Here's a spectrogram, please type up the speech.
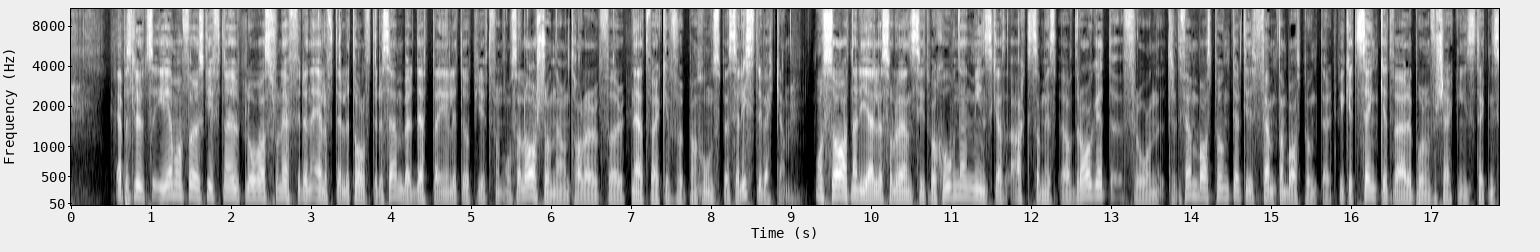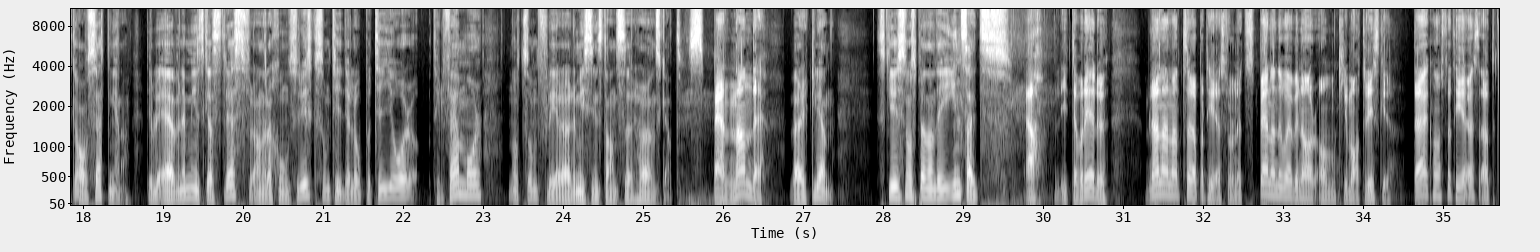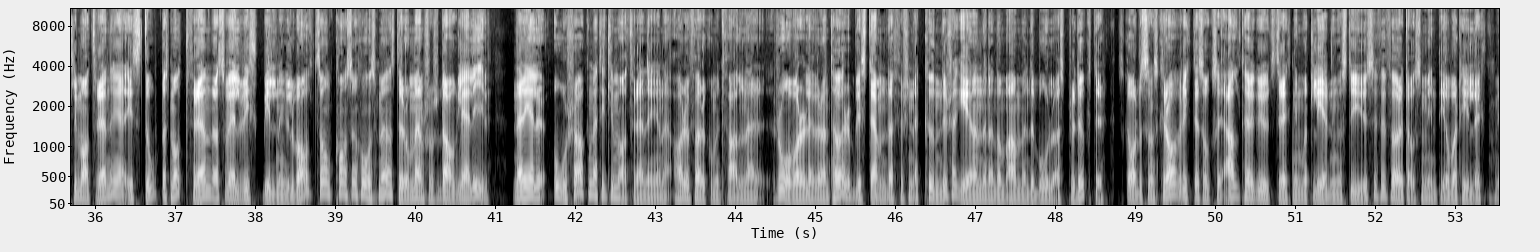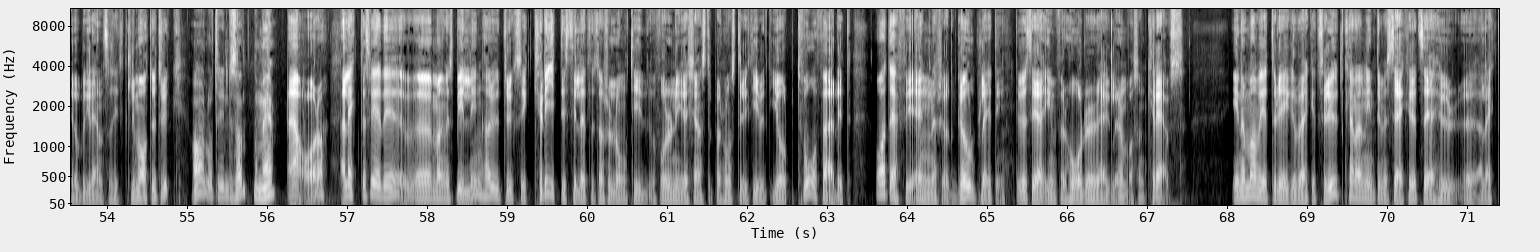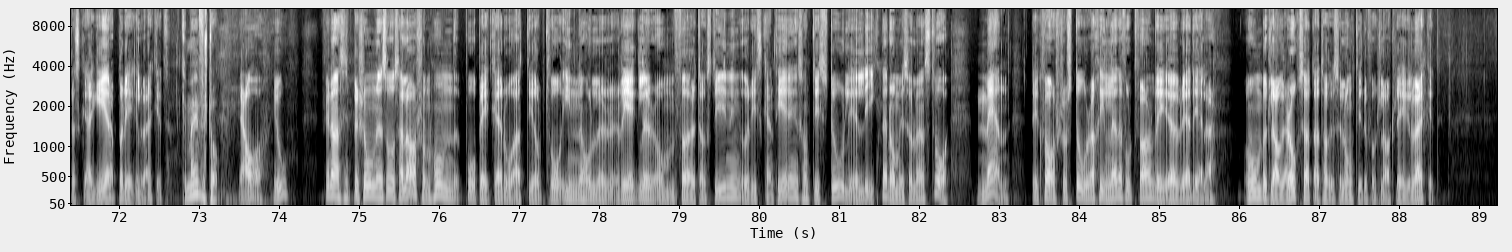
Besluts-EM om föreskrifterna utlovas från FI den 11 eller 12 december. Detta enligt uppgift från Åsa Larsson när hon talar upp för Nätverket för pensionsspecialister i veckan. Hon sa att när det gäller solvenssituationen minskas aktsamhetsavdraget från 35 baspunkter till 15 baspunkter, vilket sänker ett värde på de försäkringstekniska avsättningarna. Det blir även en minskad stress för annulationsrisk som tidigare låg på 10 år till 5 år, något som flera remissinstanser har önskat. Spännande! Verkligen. Skrivs något spännande i Insights? Ja, lita på det du. Bland annat så rapporteras från ett spännande webbinar om klimatrisker. Där konstateras att klimatförändringar i stort och smått förändrar såväl riskbilden globalt som konsumtionsmönster och människors dagliga liv. När det gäller orsakerna till klimatförändringarna har det förekommit fall när råvaruleverantörer blir stämda för sina kunders agerande när de använder bolagets produkter. Skadeståndskrav riktas också i allt högre utsträckning mot ledning och styrelse för företag som inte jobbar tillräckligt med att begränsa sitt klimatuttryck. Ja, låter intressant. Något mer? Ja då. Alectas vd eh, Magnus Billing har uttryckt sig kritiskt till att det tar så lång tid att få det nya tjänstepensionsdirektivet JORP 2 färdigt och att FI ägnar sig åt goldplating, det vill säga inför hårdare regler än vad som krävs. Innan man vet hur regelverket ser ut kan han inte med säkerhet säga hur eh, Alecta ska agera på regelverket. kan man ju förstå. Ja, jo. Finansinspektionens Åsa Larsson hon påpekar då att JORP 2 innehåller regler om företagsstyrning och riskhantering som till stor del liknar de i Solvens 2. Men det kvarstår stora skillnader fortfarande i övriga delar. Och hon beklagar också att det har tagit så lång tid att få klart regelverket.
